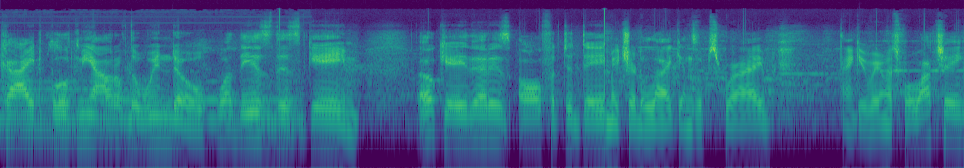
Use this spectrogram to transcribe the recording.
kite pulled me out of the window. What is this game? Okay, that is all for today. Make sure to like and subscribe. Thank you very much for watching.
